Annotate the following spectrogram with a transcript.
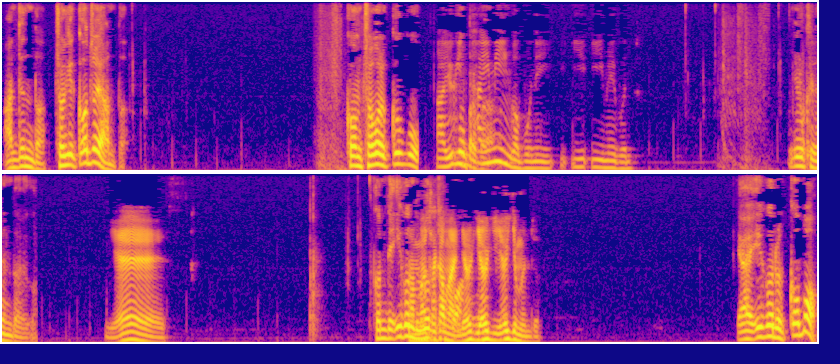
안 된다. 저게 꺼져야 한다. 그럼 저걸 끄고, 아, 여긴. 타이밍인가 보네, 이, 이, 이 맵은. 이렇게 된다, 이거. yes. 근데 이건 잠깐만, 잠깐만. 여기, 여기, 여기 먼저. 야, 이거를 꺼봐.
